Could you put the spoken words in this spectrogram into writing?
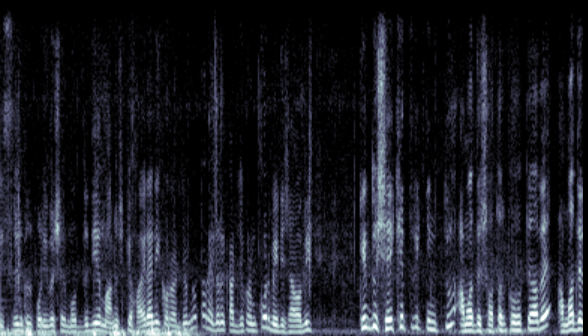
বিশৃঙ্খল পরিবেশের মধ্য দিয়ে মানুষকে হয়রানি করার জন্য তারা এ ধরনের কার্যক্রম করবে, এটি স্বাভাবিক। কিন্তু সেই ক্ষেত্রে কিন্তু আমাদের সতর্ক হতে হবে, আমাদের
